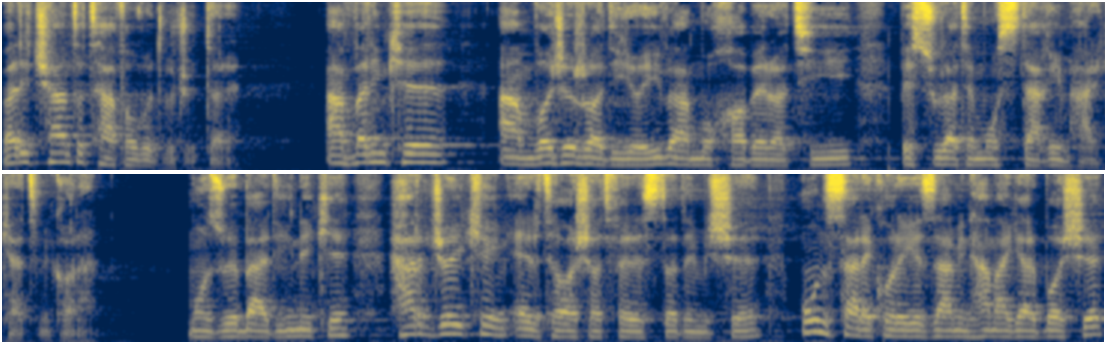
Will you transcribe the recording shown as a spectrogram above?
ولی چند تا تفاوت وجود داره. اول اینکه امواج رادیویی و مخابراتی به صورت مستقیم حرکت می‌کنن. موضوع بعدی اینه که هر جایی که این ارتعاشات فرستاده میشه اون سر کره زمین هم اگر باشه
